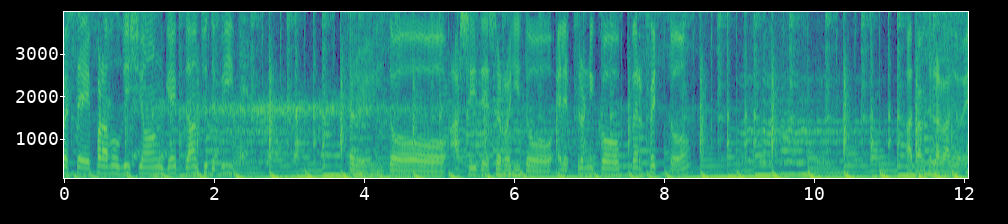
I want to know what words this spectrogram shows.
Este Parable Vision, Get Down to the Beat. Ese rollito de ese rollito electrónico perfecto. A través de la radio, ¿eh?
